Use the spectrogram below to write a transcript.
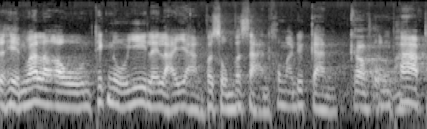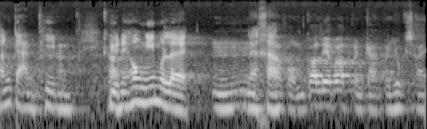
จะเห็นว่าเราเอาเทคโนโลยีหลาย ๆ อย่างผสมผสานเข้ามาด้วยกันครับผมทั้งภาพทั้งการพิมพ์ครับ อยู่ในห้องนี้หมดเลย อืมนะครับผมก็เรียกว่าเป็นการประยุกต์ใช้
